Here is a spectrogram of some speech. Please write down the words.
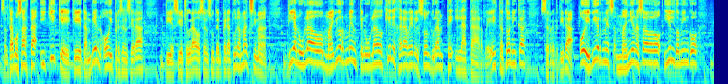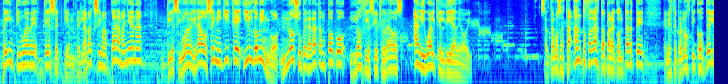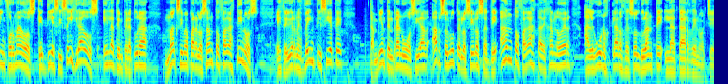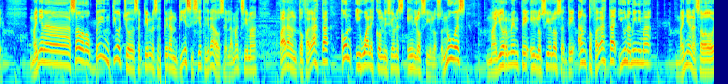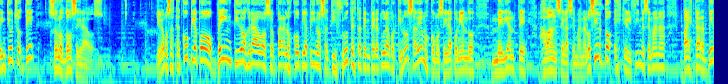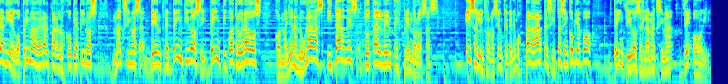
Saltamos hasta Iquique, que también hoy presenciará 18 grados en su temperatura máxima. Día nublado, mayormente nublado, que dejará ver el sol durante la tarde. Esta tónica se repetirá hoy viernes, mañana sábado y el domingo 29 de septiembre. La máxima para mañana 19 grados en Iquique y el domingo no superará tampoco los 18 grados al igual que el día de hoy. Saltamos hasta Antofagasta para contarte en este pronóstico del Informados que 16 grados es la temperatura máxima para los antofagastinos. Este viernes 27 también tendrá nubosidad absoluta en los cielos de Antofagasta dejando ver algunos claros de sol durante la tarde-noche. Mañana sábado 28 de septiembre se esperan 17 grados en la máxima para Antofagasta con iguales condiciones en los cielos. Nubes mayormente en los cielos de Antofagasta y una mínima mañana sábado 28 de solo 12 grados. Llegamos hasta Copiapó, 22 grados para los copiapinos. Disfruta esta temperatura porque no sabemos cómo se irá poniendo mediante avance la semana. Lo cierto es que el fin de semana va a estar veraniego, primaveral para los copiapinos, máximas de entre 22 y 24 grados, con mañanas nubladas y tardes totalmente esplendorosas. Esa es la información que tenemos para darte. Si estás en Copiapó, 22 es la máxima de hoy.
